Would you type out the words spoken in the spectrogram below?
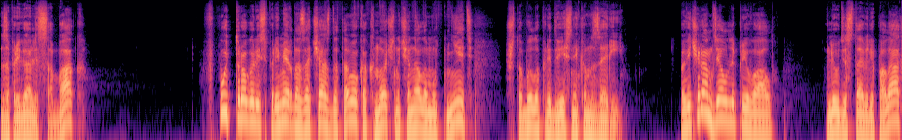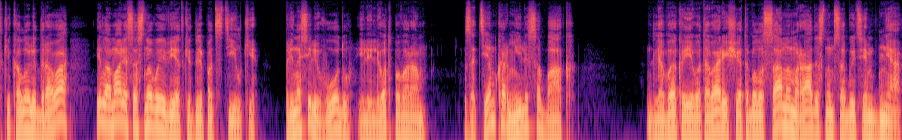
запрягали собак. В путь трогались примерно за час до того, как ночь начинала мутнеть, что было предвестником зари. По вечерам делали привал. Люди ставили палатки, кололи дрова и ломали сосновые ветки для подстилки, приносили воду или лед поварам. Затем кормили собак — для Бека и его товарища это было самым радостным событием дня.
